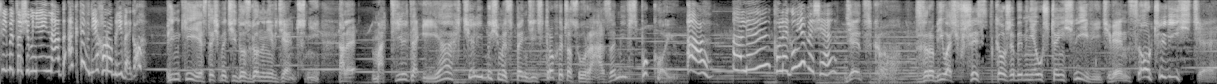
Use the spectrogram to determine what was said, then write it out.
Wymyślimy coś mniej nadaktywnie chorobliwego. Pinki, jesteśmy ci dozgonnie wdzięczni, ale Matilda i ja chcielibyśmy spędzić trochę czasu razem i w spokoju. A, ale kolegujemy się. Dziecko, zrobiłaś wszystko, żeby mnie uszczęśliwić, więc oczywiście.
